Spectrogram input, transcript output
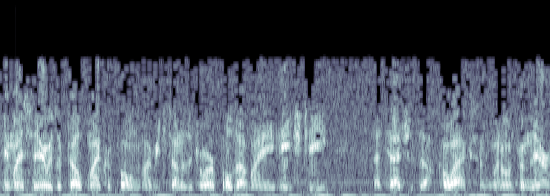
Okay, my scenario was a felt microphone. I reached under the drawer, pulled out my HT, attached the coax, and went on from there.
